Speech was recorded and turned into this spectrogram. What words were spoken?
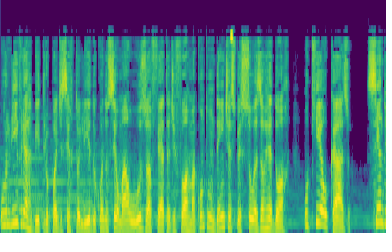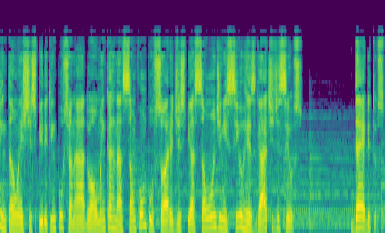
o livre-arbítrio pode ser tolhido quando seu mau uso afeta de forma contundente as pessoas ao redor, o que é o caso, sendo então este espírito impulsionado a uma encarnação compulsória de expiação onde inicia o resgate de seus débitos,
